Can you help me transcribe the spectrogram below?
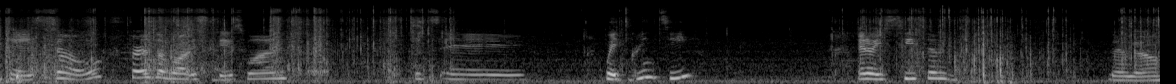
Okay, so first of all is this one. It's a wait green tea. Anyway, seasoned. There we go.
